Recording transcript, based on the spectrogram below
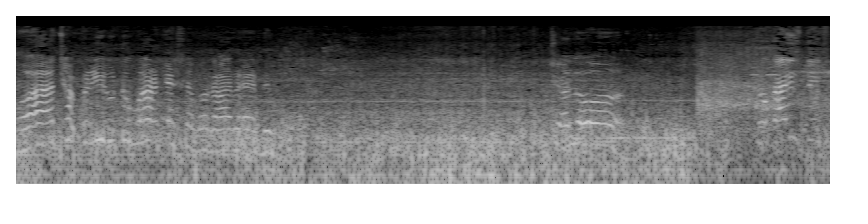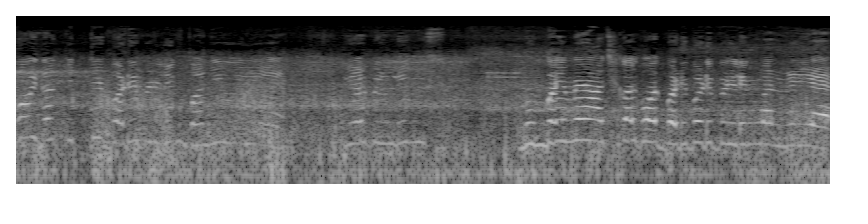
वह, छपरी यूट्यूबर कैसे भगा रहे हैं देखो। चलो। तो गाइस देखो इधर कितनी बड़ी बिल्डिंग बनी हुई है। ये बिल्डिंग मुंबई में आजकल बहुत बड़ी बड़ी बिल्डिंग बन रही है।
